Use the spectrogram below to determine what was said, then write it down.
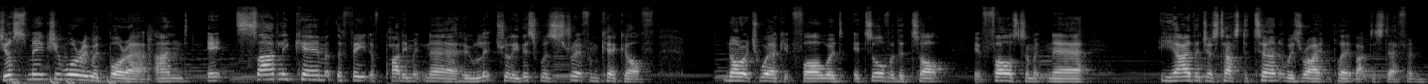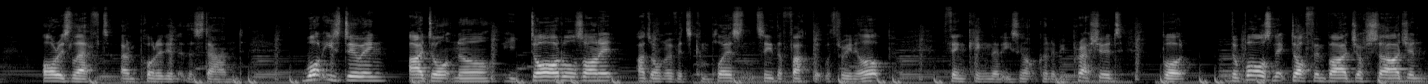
just makes you worry with Boro, and it sadly came at the feet of Paddy McNair, who literally, this was straight from kickoff. Norwich work it forward, it's over the top, it falls to McNair. He either just has to turn to his right and play it back to Steffen, or his left and put it into the stand. What he's doing, I don't know. He dawdles on it. I don't know if it's complacency, the fact that we're 3 0 up, thinking that he's not going to be pressured. But the ball's nicked off him by Josh Sargent,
